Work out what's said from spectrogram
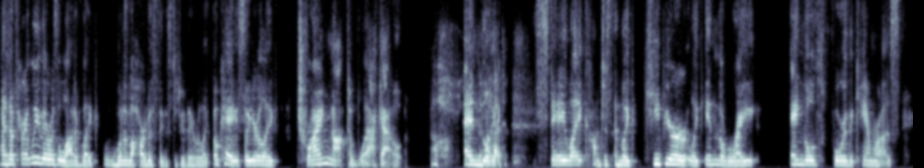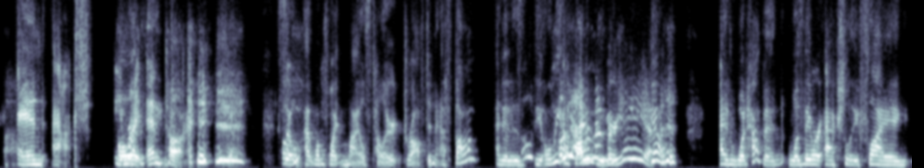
and apparently there was a lot of like one of the hardest things to do they were like okay so you're like trying not to black out Oh, and like stay like conscious and like keep your like in the right angles for the cameras Oh, and act all right. And talk. So Oh. at one point, Miles Teller dropped an F bomb, and it is Oh, the only Oh F yeah, bomb I in the remember. movie. Yeah, yeah, yeah. And what happened was they were actually flying.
